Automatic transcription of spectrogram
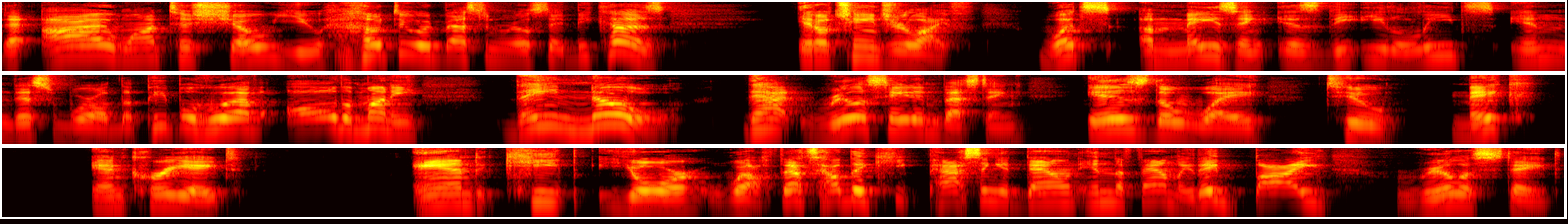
that I want to show you how to invest in real estate because it'll change your life. What's amazing is the elites in this world, the people who have all the money, they know that real estate investing is the way to make and create and keep your wealth. That's how they keep passing it down in the family. They buy real estate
